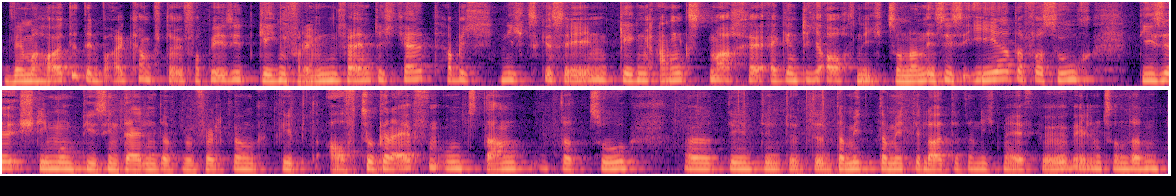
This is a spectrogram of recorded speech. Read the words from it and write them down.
wenn man heute den Wahlkampf der ÖVP sieht, gegen Fremdenfeindlichkeit habe ich nichts gesehen, gegen Angstmache eigentlich auch nicht, sondern es ist eher der Versuch, diese Stimmung, die es in Teilen der Bevölkerung gibt, aufzugreifen und dann dazu äh, die, die, die, damit, damit die Leute dann nicht mehr FPÖ wählen, sondern,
